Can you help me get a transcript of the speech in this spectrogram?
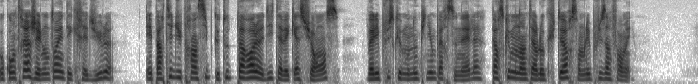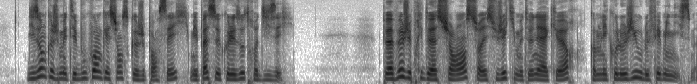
Au contraire, j'ai longtemps été crédule, et parti du principe que toute parole dite avec assurance valait plus que mon opinion personnelle, parce que mon interlocuteur semblait plus informé. Disons que je mettais beaucoup en question ce que je pensais, mais pas ce que les autres disaient. Peu à peu, j'ai pris de l'assurance sur des sujets qui me tenaient à cœur, comme l'écologie ou le féminisme.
